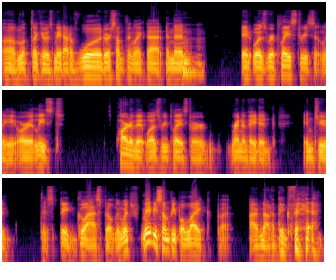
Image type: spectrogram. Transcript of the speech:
Um, looked like it was made out of wood or something like that, and then mhm. it was replaced recently, or at least part of it was replaced or renovated into this big glass building, which maybe some people like, but I'm not a big fan.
